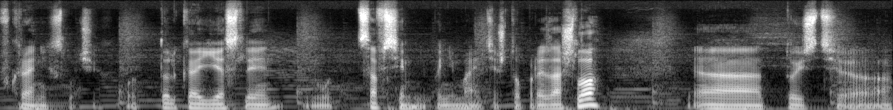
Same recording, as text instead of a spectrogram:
в крайних случаях. Вот только если вот, совсем не понимаете, что произошло, э, то есть э,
